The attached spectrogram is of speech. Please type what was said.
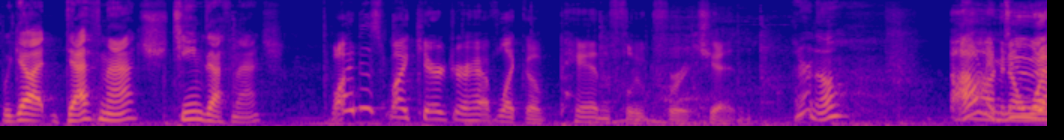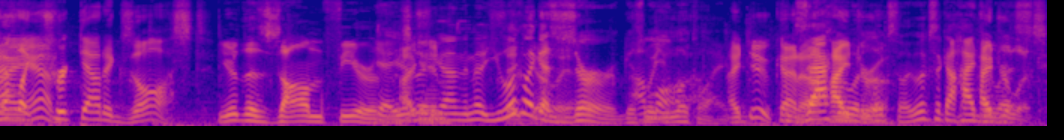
We got deathmatch, team deathmatch. Why does my character have like a pan flute for a chin? I don't know. I don't Oh, even dude, know what I I have like am. tricked out exhaust. You're the Zomfear of Yeah, you're I the guy in the middle. You look like a. Zerg, is I'm what you look like. I do kind of exactly Hydra. what it looks like. It looks like a Hydralisk. Hydralisk.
